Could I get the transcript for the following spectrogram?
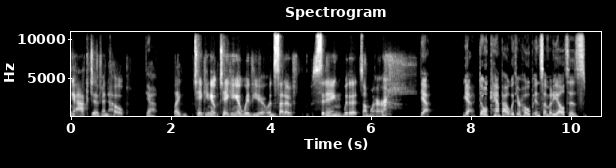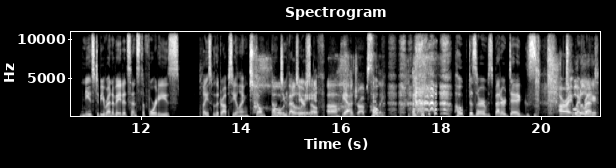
Being active in hope. Yeah. Like taking it taking it with you instead of sitting with it somewhere. Yeah. Yeah. Don't camp out with your hope in somebody else's needs to be renovated since the 40s place with a drop ceiling. Don't don't do that to yourself. Ugh, Yeah. a drop Hope ceiling. hope deserves better digs. All right, my friend.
